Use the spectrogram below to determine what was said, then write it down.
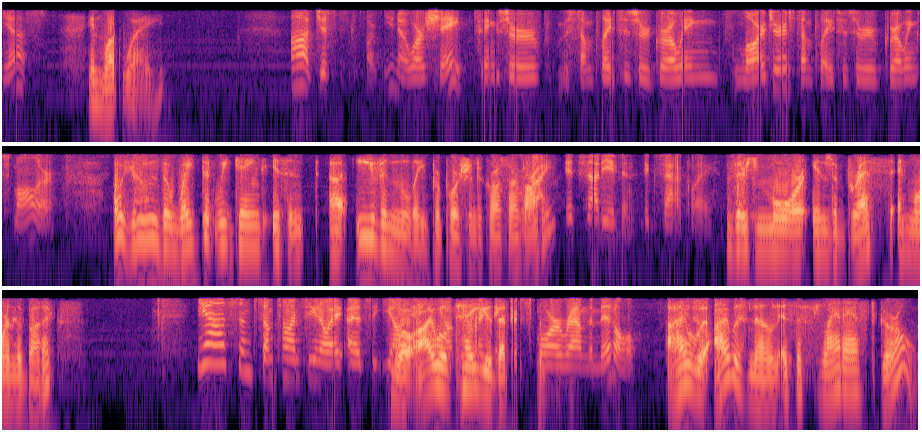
Yes. In what way? Ah, just you know our shape. Things are some places are growing larger, some places are growing smaller. Oh, you mean the weight that we gained isn't uh, evenly proportioned across our body? Right. It's not even exactly. There's more in the breasts and more in the buttocks. Yes, and sometimes you know, as a young well, I will younger, tell I you that there's more around the middle. I, w- I was known as the flat-assed girl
